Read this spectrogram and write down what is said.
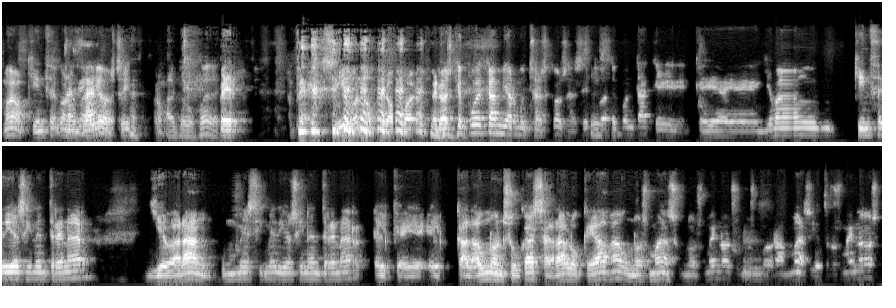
Bueno, 15 con el playoff, sí. Al que lo juegue. Pero, sí, bueno, pero, es que puede cambiar muchas cosas. ¿eh? Tú date cuenta que, que, llevan 15 días sin entrenar, llevarán un mes y medio sin entrenar, el que el, cada uno en su casa hará lo que haga, unos más, unos menos, unos podrán mm. más y otros menos,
